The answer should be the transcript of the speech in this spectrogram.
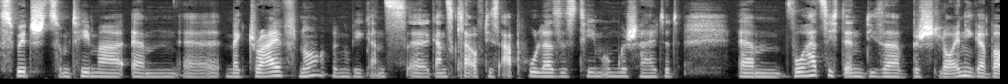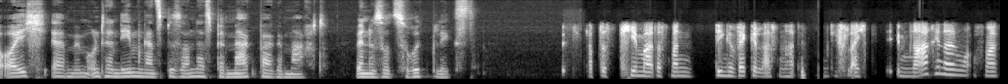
Switch zum Thema ähm, äh, McDrive, ne? irgendwie ganz, äh, ganz klar auf dieses Abholersystem umgeschaltet. Ähm, wo hat sich denn dieser Beschleuniger bei euch ähm, im Unternehmen ganz besonders bemerkbar gemacht, wenn du so zurückblickst? Ich glaube, das Thema, dass man Dinge weggelassen hat, die vielleicht im Nachhinein auch mal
